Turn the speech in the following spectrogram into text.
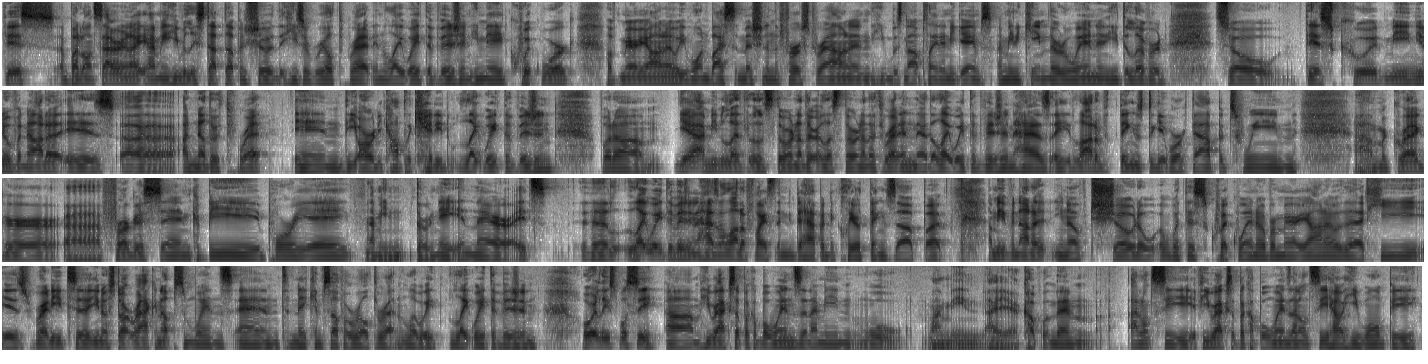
this, but on Saturday night, I mean, he really stepped up and showed that he's a real threat in the lightweight division. He made quick work of Mariano. He won by submission in the first round, and he was not playing any games. I mean, he came there to win, and he delivered. So this could mean, you know, Vannata is uh, another threat in the already complicated lightweight division. But um, yeah, I mean, let, let's throw another let's throw another threat in there. The lightweight division has a lot of things to get worked out between uh, McGregor, uh, Ferguson, Khabib, Poirier. I mean, throw Nate in there. It's the lightweight division has a lot of fights that need to happen to clear things up. But I mean, Vannata, you know, showed a, with this quick win over Mariano that he is ready to, you know, start racking up some wins and make himself a real threat in lightweight lightweight division, or at least we'll see. Um, he racks up a couple wins, and I mean, I mean, I, a couple, and then I don't see if he racks up a couple wins, I don't see how he won't be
